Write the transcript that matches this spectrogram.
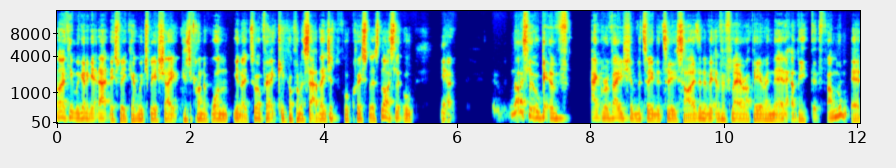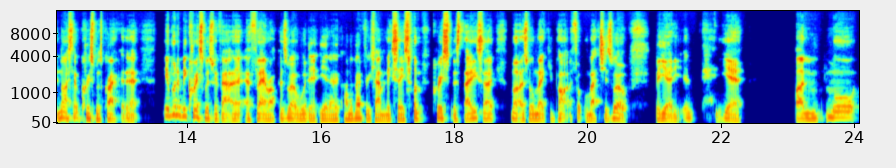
I don't think we're going to get that this weekend, which would be a shame because you kind of won, you know, 12 30 kickoff on a Saturday just before Christmas. Nice little, you know, nice little bit of aggravation between the two sides and a bit of a flare up here and there. That would be good fun, wouldn't it? Nice little Christmas cracker there. It wouldn't be Christmas without a, a, flare up as well, would it? You know, kind of every family sees on Christmas Day, so might as well make it part of the football match as well. But yeah, yeah, I'm more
